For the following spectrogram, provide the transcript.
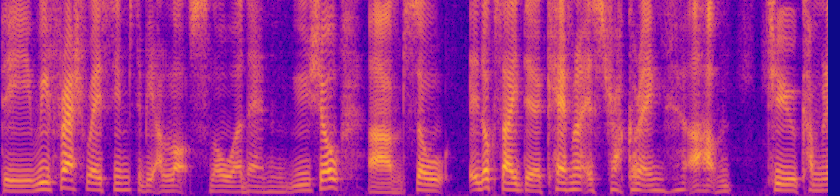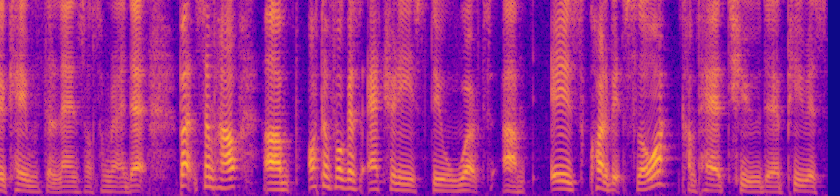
the refresh rate seems to be a lot slower than usual. Um, so it looks like the camera is struggling um, to communicate with the lens or something like that. But somehow, um, autofocus actually still worked. Um, is quite a bit slower compared to the previous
